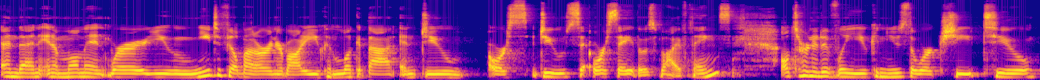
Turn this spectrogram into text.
And then in a moment where you need to feel better in your body, you can look at that and do or do or say those five things. Alternatively, you can use the worksheet to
